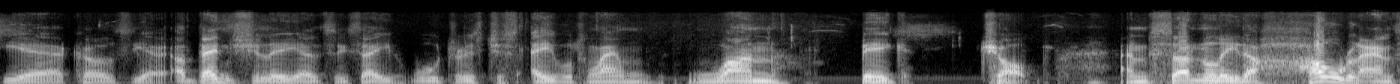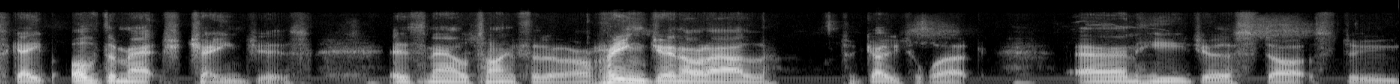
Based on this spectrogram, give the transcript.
Yeah, because yeah, eventually, as we say, Walter is just able to land one big chop, and suddenly the whole landscape of the match changes. It's now time for the ring general to go to work, and he just starts to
